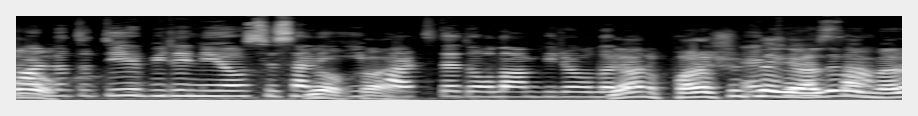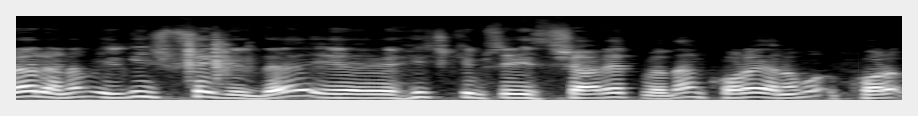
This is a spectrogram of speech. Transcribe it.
yok. toparladı diye biliniyor. Siz hani Yok, İyi hayır. Parti'de de olan biri olarak. Yani paraşütle geldi ve Enteresan. Meral Hanım ilginç bir şekilde e, hiç kimseyi istişare etmeden Koray Hanım'ı Kora-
